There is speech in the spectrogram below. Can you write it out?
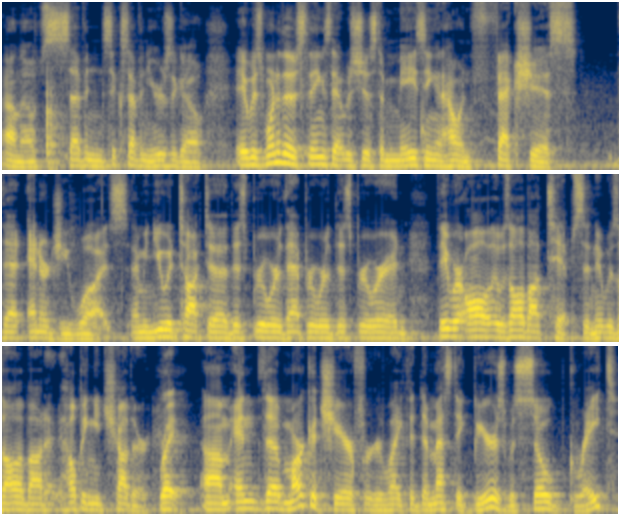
I don't know, seven, six, seven years ago, it was one of those things that was just amazing and how infectious that energy was. I mean, you would talk to this brewer, that brewer, this brewer, and they were all. It was all about tips, and it was all about helping each other. Right. Um, and the market share for like the domestic beers was so great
